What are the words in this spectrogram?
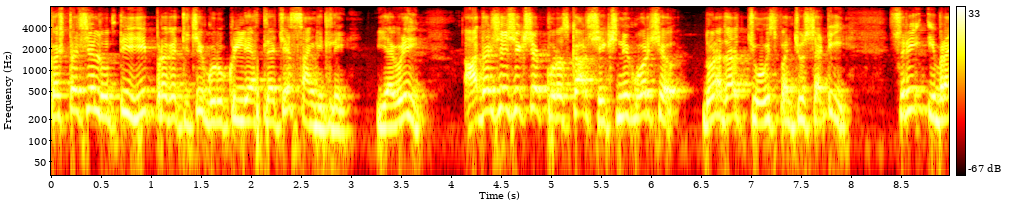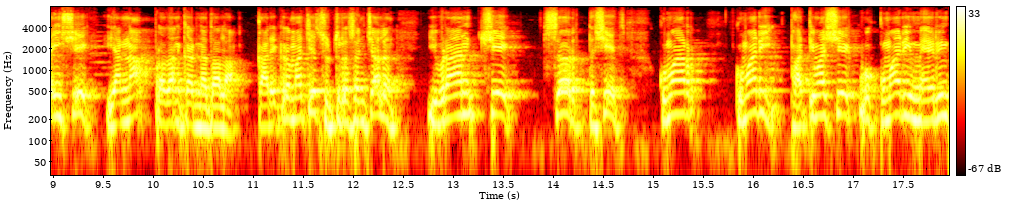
कष्टशील वृत्ती ही प्रगतीची गुरुकिल्ली असल्याचे सांगितले. यावेळी आदर्श शिक्षक पुरस्कार शैक्षणिक वर्ष दोन हजार चोवीस पंचवीससाठी श्री इब्राहिम शेख यांना प्रदान करण्यात आला. कार्यक्रमाचे सूत्रसंचालन इब्राहिम शेख सर तसेच कुमार कुमारी फातिमा शेख व कुमारी मेहरीन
